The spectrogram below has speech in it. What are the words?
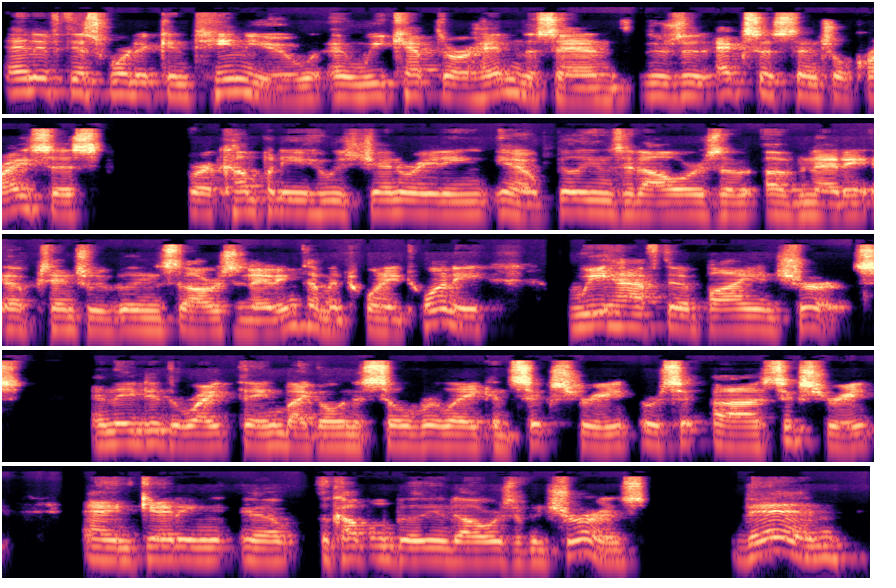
and if this were to continue and we kept our head in the sand, there's an existential crisis for a company who was generating, you know, billions of dollars of, of net, uh, potentially billions of dollars in net income in 2020. We have to buy insurance. And they did the right thing by going to Silver Lake and Sixth Street or uh, Sixth Street and getting you know, a couple billion dollars of insurance. Then,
